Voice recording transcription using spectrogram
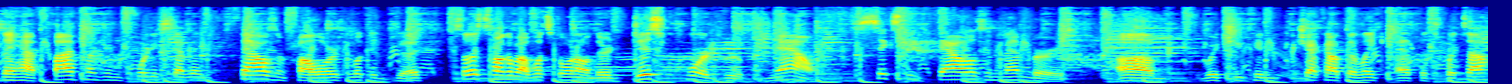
they have 547,000 followers, looking good. So let's talk about what's going on. Their Discord group now, 60,000 members, um, which you can check out the link at the Twitter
